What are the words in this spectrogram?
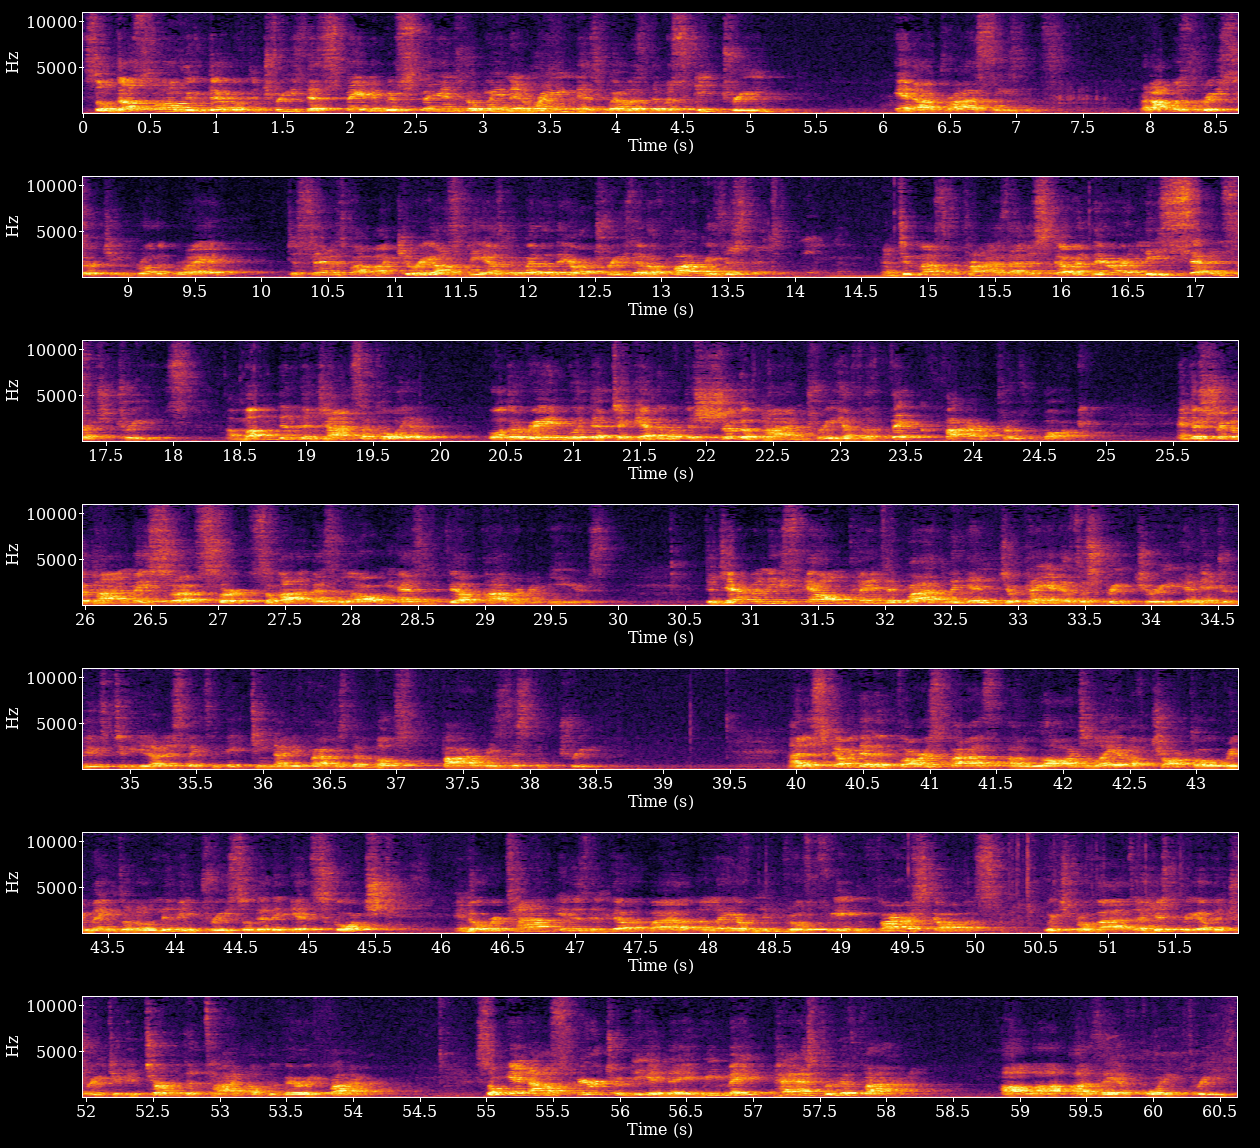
So thus far we've dealt with the trees that span and withstands the wind and rain, as well as the mesquite tree in our dry seasons. But I was researching, Brother Brad, to satisfy my curiosity as to whether there are trees that are fire resistant. And to my surprise, I discovered there are at least seven such trees. Among them, the giant sequoia, or the redwood that together with the sugar pine tree has a thick fireproof bark. And the sugar pine may survive as long as 500 years. The Japanese elm planted widely in Japan as a street tree and introduced to the United States in 1895 is the most fire-resistant tree. I discovered that in forest fires, a large layer of charcoal remains on a living tree so that it gets scorched. And over time, it is enveloped by a, layer of new growth, creating fire scars, which provides a history of the tree to determine the time of the very fire. So in our spiritual DNA, we may pass through the fire, a la Isaiah 43,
